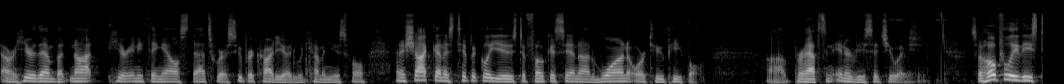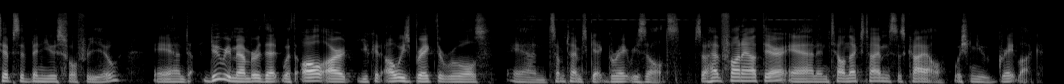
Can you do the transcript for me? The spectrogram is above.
or hear them but not hear anything else. That's where a supercardioid would come in useful. And a shotgun is typically used to focus in on one or two people, uh, perhaps an interview situation. So hopefully these tips have been useful for you. And do remember that with all art, you can always break the rules and sometimes get great results. So have fun out there. And until next time, this is Kyle wishing you great luck.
